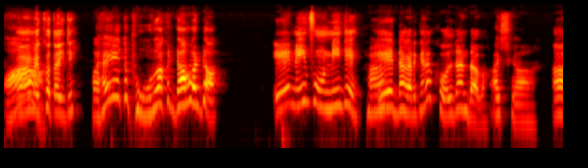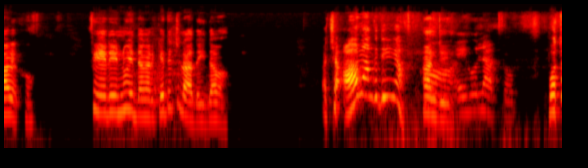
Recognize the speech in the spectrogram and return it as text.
ਆ ਆਹ ਵੇਖੋ ਤਾਈ ਜੀ। ਹਾਏ ਇਹ ਤਾਂ ਫੋਨ ਆ ਕਿੱਡਾ ਵੱਡਾ। ਇਹ ਨਹੀਂ ਫੋਨ ਨਹੀਂ ਜੇ। ਇਹ ਇਦਾਂ ਕਰਕੇ ਨਾ ਖੁੱਲ ਜਾਂਦਾ ਵਾ। ਅੱਛਾ। ਆਹ ਵੇਖੋ। ਫੇਰ ਇਹਨੂੰ ਇਦਾਂ ਕਰਕੇ ਤੇ ਚਲਾ ਦੇਈਦਾ ਵਾ। ਅੱਛਾ ਆ ਮੰਗਦੀ ਆ? ਹਾਂਜੀ। ਇਹੋ ਲੈਪਟਾਪ ਪੁੱਤ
